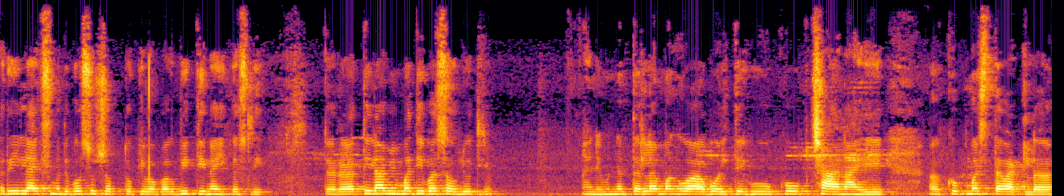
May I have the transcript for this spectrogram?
रिलॅक्समध्ये बसू शकतो की बाबा भीती नाही कसली. तर तिला आम्ही मधी बसवली होती. आणि मग नंतरला मग वा बोलते हो खूप छान आहे. खूप मस्त वाटलं.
